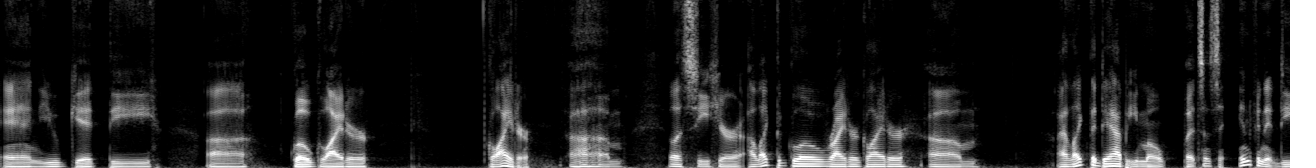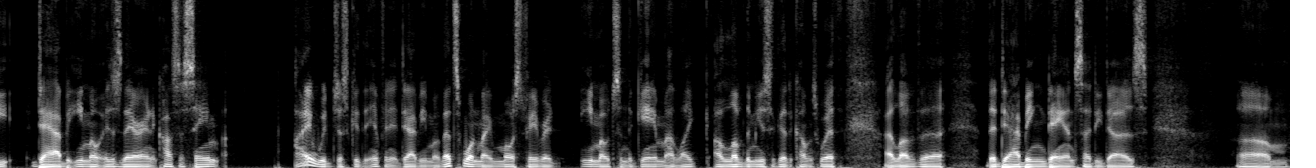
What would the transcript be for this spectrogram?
and you get the uh, Glow Glider glider. Um, let's see here. I like the Glow Rider glider. Um, I like the dab emote, but since the infinite D dab emote is there and it costs the same, I would just get the infinite dab emote. That's one of my most favorite emotes in the game. I like I love the music that it comes with. I love the the dabbing dance that he does. Um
